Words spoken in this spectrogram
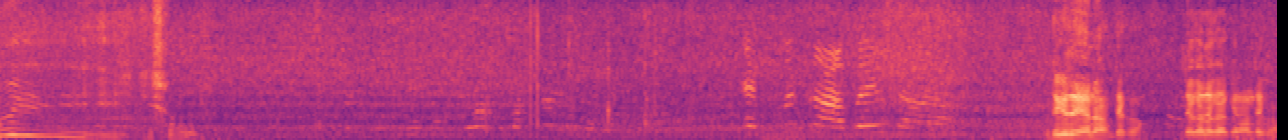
উই, কি সুন্দর একটা খাবে সারা দেখে দেখো না দেখো দেখো দেখো কেন দেখো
